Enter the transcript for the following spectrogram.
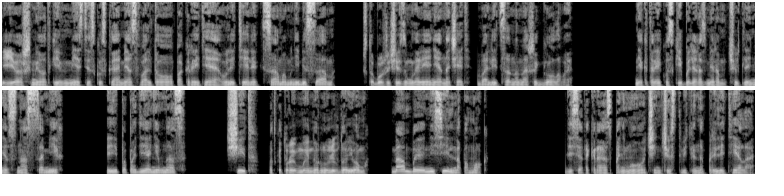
Ее ошметки вместе с кусками асфальтового покрытия улетели к самым небесам, чтобы уже через мгновение начать валиться на наши головы. Некоторые куски были размером чуть ли не с нас самих, и, попади они в нас, щит, под который мы нырнули вдвоем, нам бы не сильно помог. Десяток раз по нему очень чувствительно прилетело,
